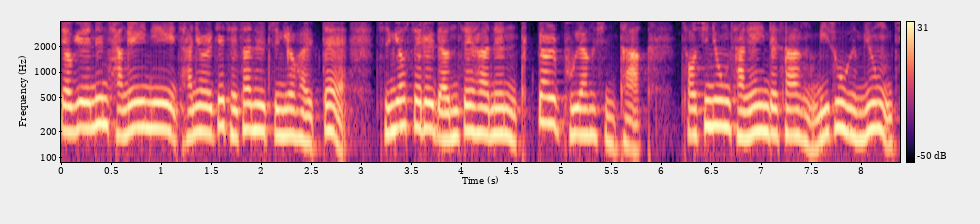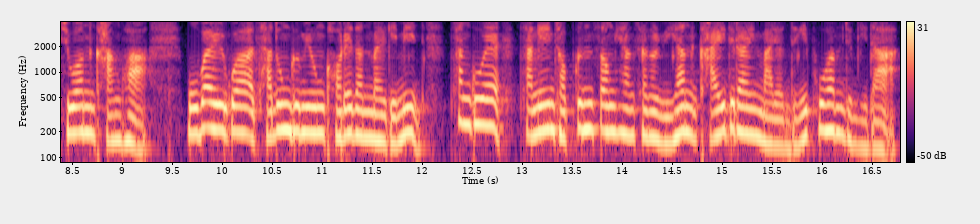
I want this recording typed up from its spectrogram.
여기에는 장애인이 자녀에게 재산을 증여할 때 증여세를 면제하는 특별 부양 신탁, 저신용 장애인 대상 미소금융 지원 강화, 모바일과 자동금융 거래 단말기 및 창구의 장애인 접근성 향상을 위한 가이드라인 마련 등이 포함됩니다.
